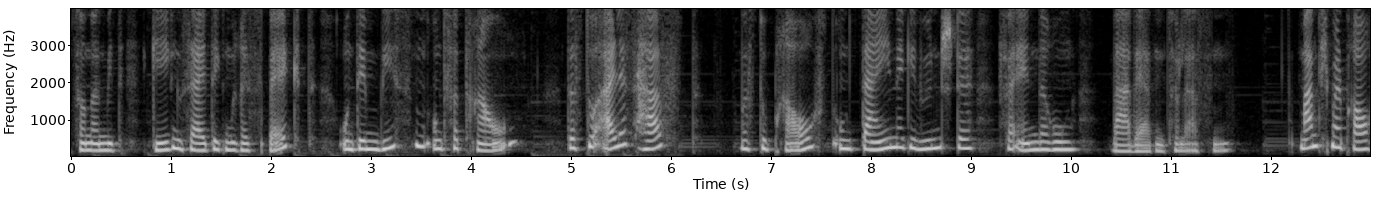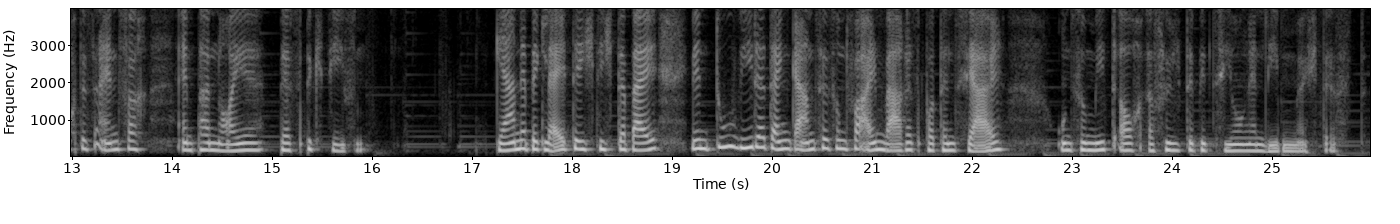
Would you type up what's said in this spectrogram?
sondern mit gegenseitigem Respekt und dem Wissen und Vertrauen, dass du alles hast, was du brauchst, um deine gewünschte Veränderung wahr werden zu lassen. Manchmal braucht es einfach ein paar neue Perspektiven. Gerne begleite ich dich dabei, wenn du wieder dein ganzes und vor allem wahres Potenzial und somit auch erfüllte Beziehungen leben möchtest.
